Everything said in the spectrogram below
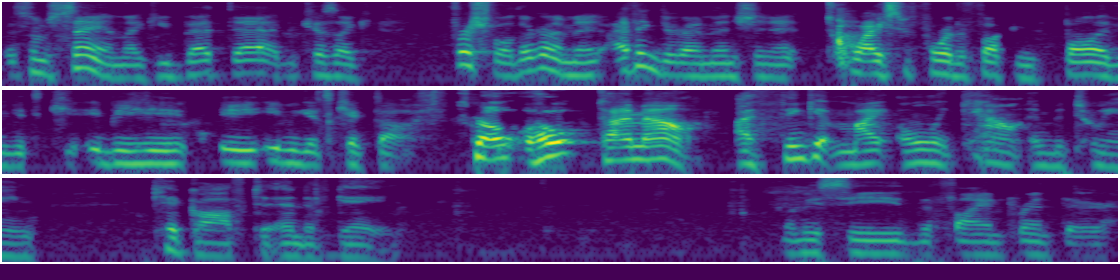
That's what I'm saying. Like you bet that because like first of all they're gonna. I think they're gonna mention it twice before the fucking ball even gets even gets kicked off. So, oh, timeout. I think it might only count in between kickoff to end of game. Let me see the fine print there.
